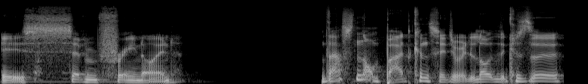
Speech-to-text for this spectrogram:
is seven three nine. That's not bad considering, like, because the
